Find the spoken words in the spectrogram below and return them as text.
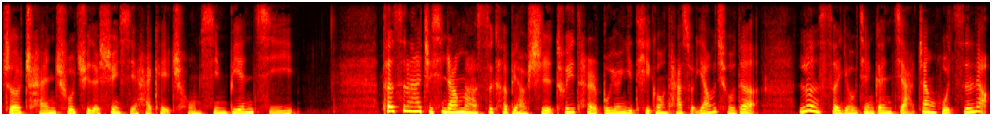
说传出去的讯息还可以重新编辑。特斯拉执行长马斯克表示，Twitter 不愿意提供他所要求的垃圾邮件跟假账户资料，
